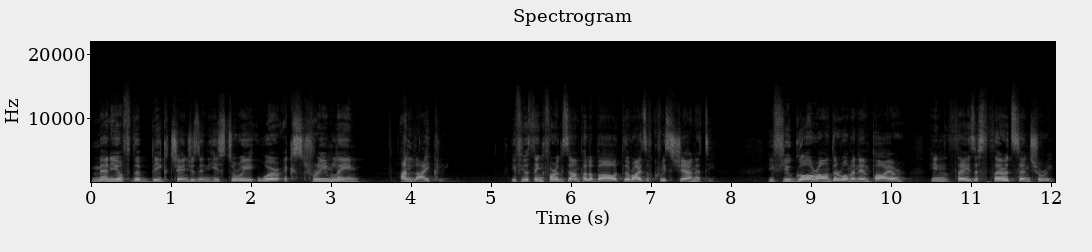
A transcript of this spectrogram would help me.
Many of the big changes in history were extremely unlikely. If you think, for example, about the rise of Christianity, if you go around the Roman Empire in, say, the third century,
